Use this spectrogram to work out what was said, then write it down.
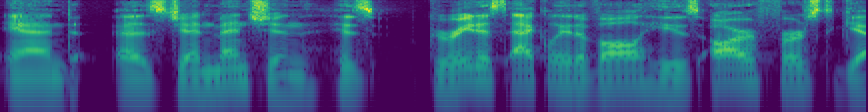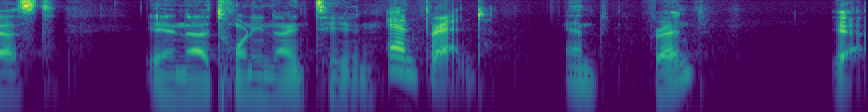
And as Jen mentioned, his greatest accolade of all, he is our first guest in uh, 2019. And friend. And friend? Yeah,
